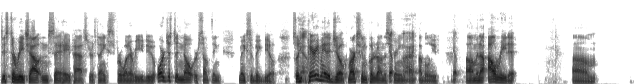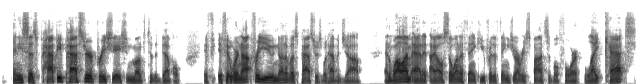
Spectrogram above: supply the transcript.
just to reach out and say, "Hey, Pastor, thanks for whatever you do," or just a note or something makes a big deal. So he, Perry made a joke. Mark's going to put it on the Yep, screen, right. I, I believe. Yep. Um, and I, I'll read it. Um, and he says, "Happy Pastor Appreciation Month to the devil. If if it were not for you, none of us pastors would have a job." And while I'm at it, I also want to thank you for the things you are responsible for, like cats,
